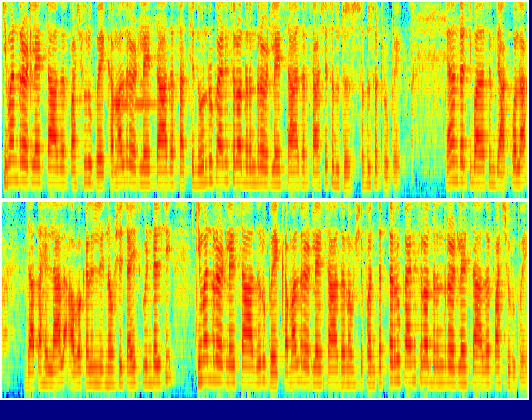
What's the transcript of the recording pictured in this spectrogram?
किमान दर आहे सहा हजार पाचशे रुपये कमाल दर आहे सहा हजार सातशे दोन रुपये आणि सर्वात दर भेटले सहा हजार सहाशे सदुसष्ट सदुसष्ट रुपये. त्यानंतरची बाजार समिती अकोला जात आहे लाल आवक आलेली नऊशे चाळीस क्विंटलची. किमान दर आहे सहा हजार रुपये कमाल दर आहे सहा हजार नऊशे पंच्याहत्तर रुपये आणि सर्वात दर आहे सहा हजार पाचशे रुपये.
